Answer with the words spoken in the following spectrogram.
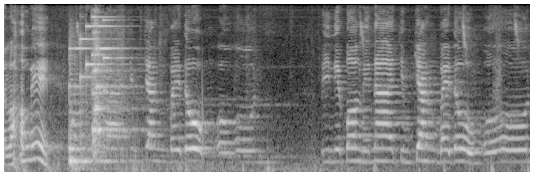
ยวร้องนี่นาจิมจังไปโดงโอนปีนี้บ้องในนาจิมจังไปโดงโอน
